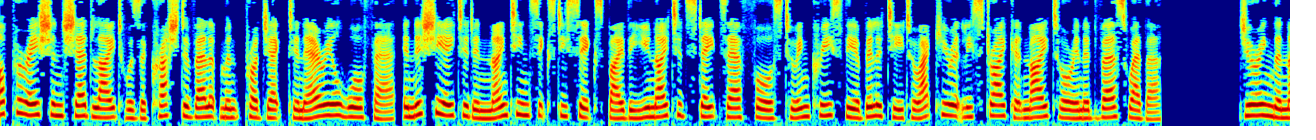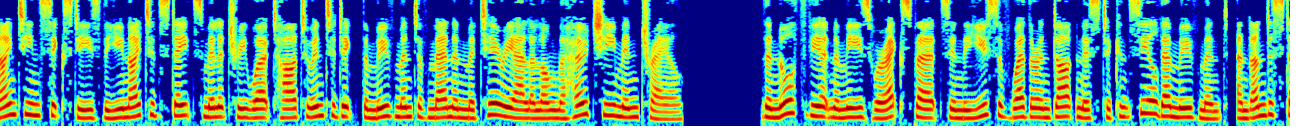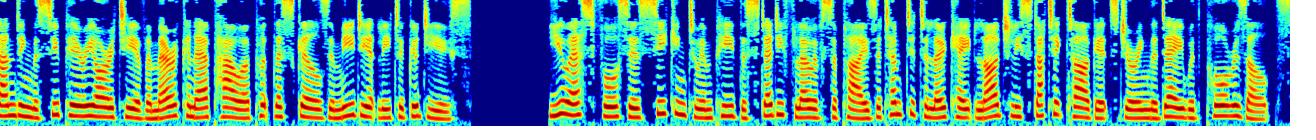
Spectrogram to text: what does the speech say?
Operation Shed Light was a crash development project in aerial warfare, initiated in 1966 by the United States Air Force to increase the ability to accurately strike at night or in adverse weather. During the 1960s the United States military worked hard to interdict the movement of men and materiel along the Ho Chi Minh Trail. The North Vietnamese were experts in the use of weather and darkness to conceal their movement, and understanding the superiority of American air power put their skills immediately to good use. U.S. forces seeking to impede the steady flow of supplies attempted to locate largely static targets during the day with poor results.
